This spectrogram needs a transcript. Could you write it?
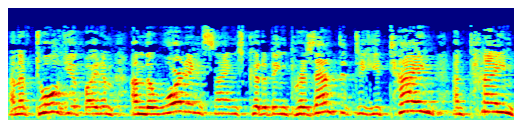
and have told you about Him, and the warning signs could have been presented to you time and time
